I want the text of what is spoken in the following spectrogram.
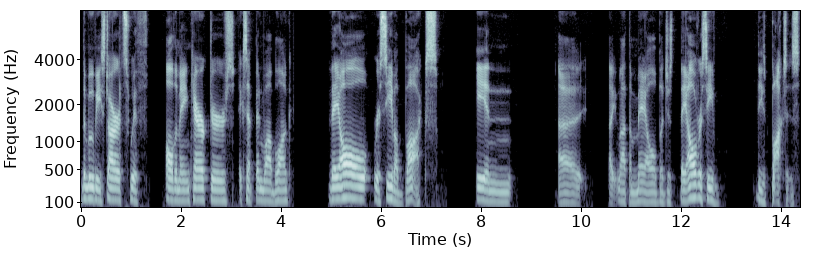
the movie starts with all the main characters except Benoit Blanc. They all receive a box in uh like not the mail, but just they all receive these boxes.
